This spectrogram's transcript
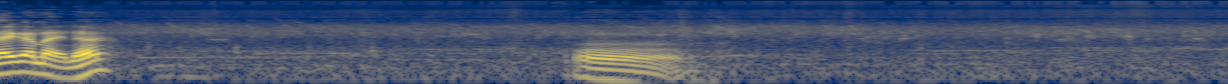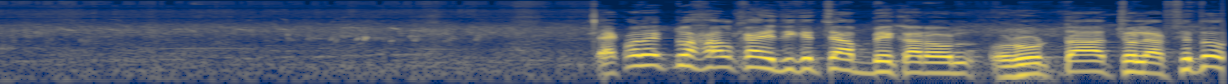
জায়গা নাই না? এখন একটু হালকা এদিকে চাপবে কারণ রোডটা চলে আসছে তো।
